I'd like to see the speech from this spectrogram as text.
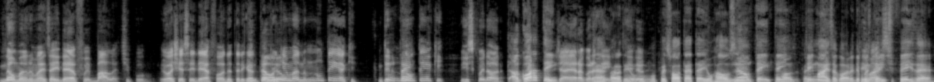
Não, mano, mas a ideia foi bala, tipo, eu achei essa ideia foda, tá ligado? Então, Porque, eu- mano, não tem aqui. Entendeu? Não tem. Não tem aqui. Isso que foi da hora. Agora tem. Já era, agora É, tem. agora tem. O, o pessoal até tem aí, o House. Não, tem, tem, House tem. tem mais agora. Depois que a mais? gente fez, é.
